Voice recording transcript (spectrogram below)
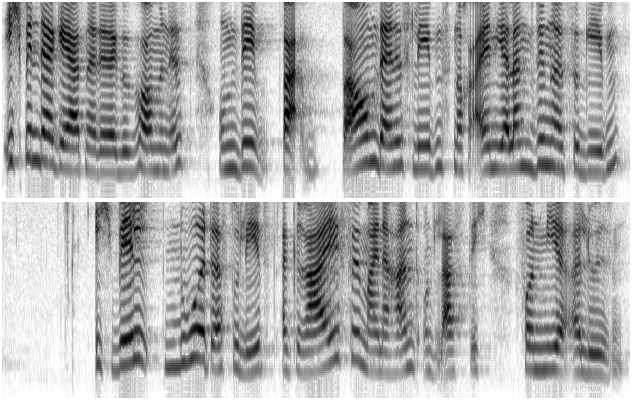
Ich bin der Gärtner, der gekommen ist, um dem ba Baum deines Lebens noch ein Jahr lang Dünger zu geben. Ich will nur, dass du lebst. Ergreife meine Hand und lass dich von mir erlösen.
